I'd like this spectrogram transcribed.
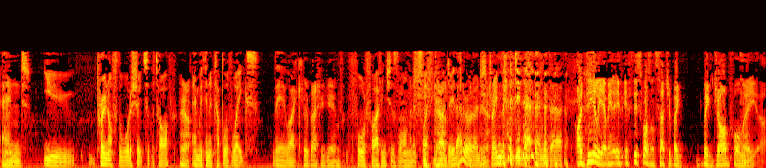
and you prune off the water shoots at the top, Yeah. and within a couple of weeks they're like They're back again. four or five inches long, and it's like, did Yeah. I do that, or did I just Yeah. dream that I did that? And uh, Ideally, I mean, if, if this wasn't such a big big job for me, uh,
